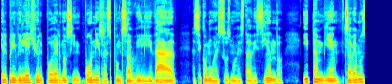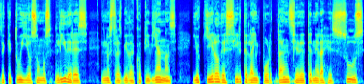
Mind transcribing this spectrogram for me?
el privilegio y el poder nos impone responsabilidad, así como Jesús nos está diciendo, y también sabemos de que tú y yo somos líderes en nuestras vidas cotidianas. Yo quiero decirte la importancia de tener a Jesús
